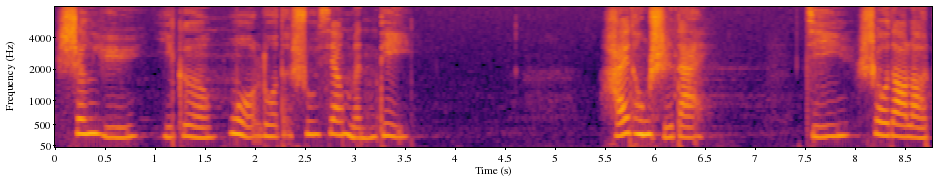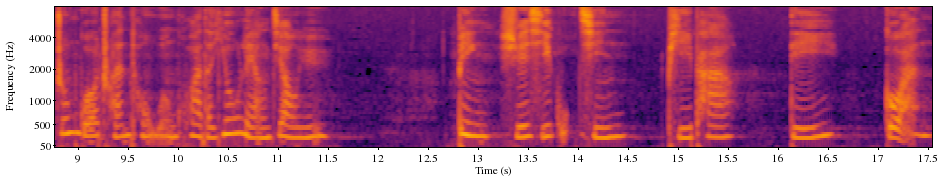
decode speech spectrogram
生于一个没落的书香门第。孩童时代，即受到了中国传统文化的优良教育，并学习古琴、琵琶、笛、管。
